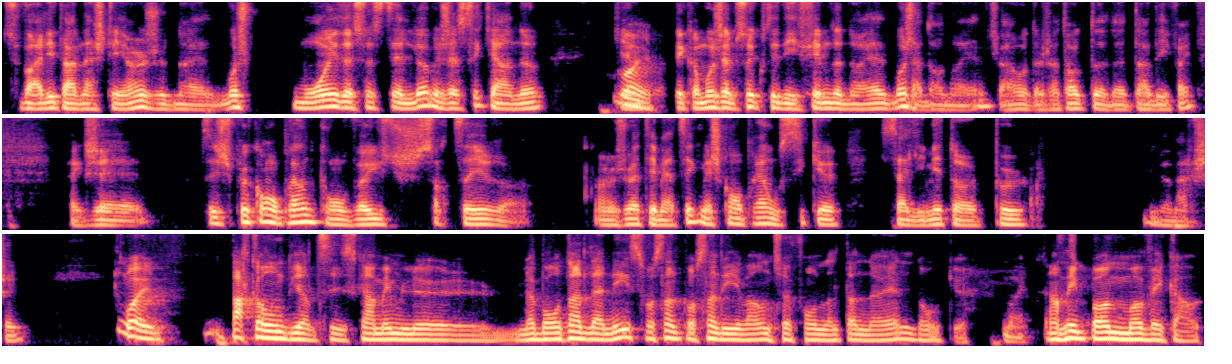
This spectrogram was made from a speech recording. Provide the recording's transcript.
tu vas aller t'en acheter un jeu de Noël. Moi, je suis moins de ce style-là, mais je sais qu'il y en a. C'est comme moi, j'aime ça écouter des films de Noël. Moi, j'adore Noël. J'adore le temps des fêtes. Fait que je, je peux comprendre qu'on veuille sortir un jeu à thématique, mais je comprends aussi que ça limite un peu le marché. Oui. Par contre, c'est quand même le, bon temps de l'année. 60% des ventes se font dans le temps de Noël, donc euh, ouais. quand même pas un mauvais cadre.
